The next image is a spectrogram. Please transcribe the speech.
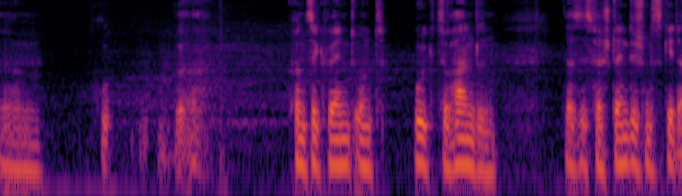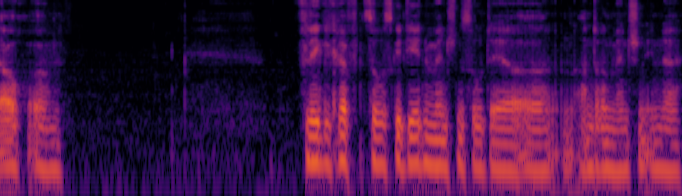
ähm, konsequent und ruhig zu handeln. Das ist verständlich und es geht auch ähm, Pflegekräften so, es geht jedem Menschen so, der äh, anderen Menschen in der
